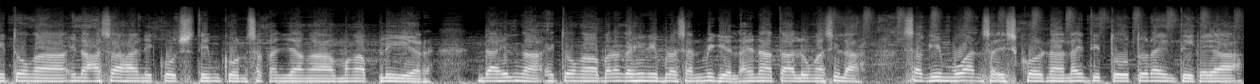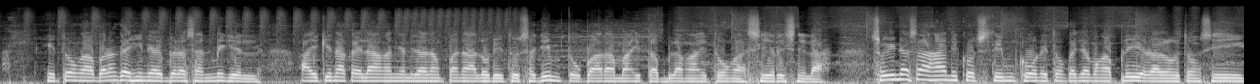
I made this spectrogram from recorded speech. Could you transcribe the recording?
itong ah, inaasahan ni Coach Timcon sa kanyang ah, mga player dahil nga itong ah, Barangay Hinebra San Miguel ay natalo nga sila sa game 1 sa score na 92 to 90 kaya itong ah, Barangay Hinebra San Miguel ay kinakailangan nga nila ng panalo dito sa game 2 para maitabla nga itong ah, series nila. So inasahan ni Coach Tim Cone itong kanyang mga player lalo itong si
